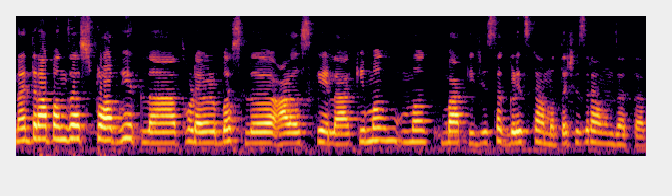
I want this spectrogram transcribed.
नाहीतर आपण जर स्टॉप घेतला थोड्या वेळ बसलं आळस केला की मग मग बाकीची सगळीच कामं तशीच राहून जातात.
